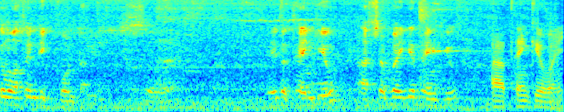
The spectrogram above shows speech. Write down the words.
একদম অথেন্টিক ফোনটা এই তো থ্যাংক ইউ আশরাফ ভাইকে থ্যাংক ইউ হ্যাঁ থ্যাংক ইউ ভাই।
